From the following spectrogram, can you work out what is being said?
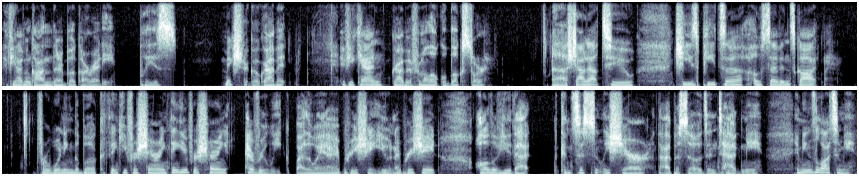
If you haven't gotten their book already, please make sure to go grab it. If you can, grab it from a local bookstore. Uh, shout out to Cheese Pizza 07 Scott for winning the book. Thank you for sharing. Thank you for sharing every week, by the way. I appreciate you. And I appreciate all of you that consistently share the episodes and tag me. It means a lot to me.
